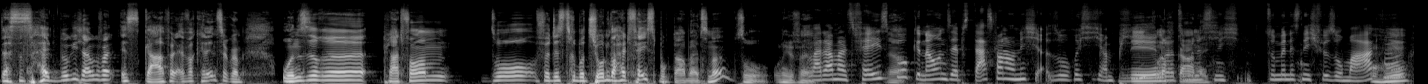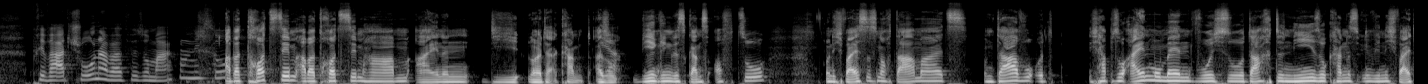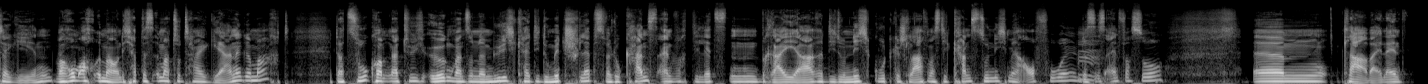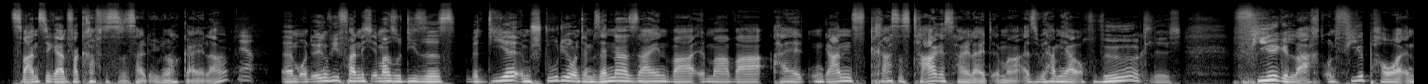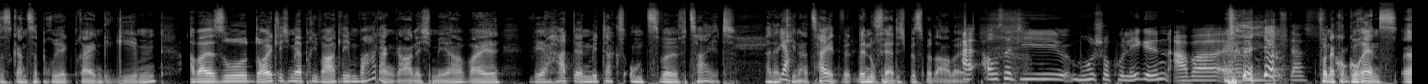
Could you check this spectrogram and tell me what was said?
das ist halt wirklich aufgefallen. Es gab halt einfach kein Instagram. Unsere Plattform so für Distribution war halt Facebook damals, ne? So ungefähr. War damals Facebook, genau, und selbst das war noch nicht so richtig am Peak Nee, oder zumindest nicht. zumindest nicht für so Marken. Privat schon, aber für so Marken nicht so. Aber trotzdem, aber trotzdem haben einen die Leute erkannt. Also Ja. mir ging das ganz oft so. Und ich weiß es noch damals. Und da, wo und ich habe so einen Moment, wo ich so dachte, nee, so kann es irgendwie nicht weitergehen. Warum auch immer. Und ich habe das immer total gerne gemacht. Dazu kommt natürlich irgendwann so eine Müdigkeit, die du mitschleppst, weil du kannst einfach die letzten drei Jahre, die du nicht gut geschlafen hast, die kannst du nicht mehr aufholen. Das ist einfach so. Ähm, klar, aber in den 20ern verkraftest du das halt irgendwie noch geiler. ja. Ähm, und irgendwie fand ich immer so dieses mit dir im Studio und im Sender sein war immer, war halt ein ganz krasses Tageshighlight immer. Also wir haben ja auch wirklich viel gelacht und viel Power in das ganze Projekt reingegeben. Aber so deutlich mehr Privatleben war dann gar nicht mehr, weil wer hat denn mittags um zwölf Zeit? Hat ja, Ja. keiner Zeit, wenn wenn du fertig bist mit Arbeit. Au- Außer die Moscho-Kollegin, aber ähm, das, Von der Konkurrenz.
